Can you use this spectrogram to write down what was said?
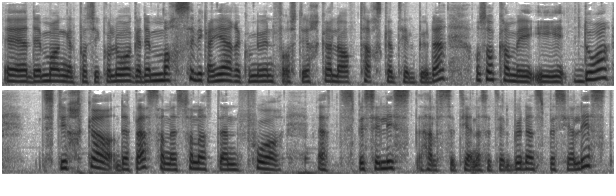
Eh, det er mangel på psykologer. Det er masse vi kan gjøre i kommunen for å styrke lavterskeltilbudet. Og så kan vi i da styrker DPS-ene sånn at en får et spesialisthelsetjenestetilbud, en spesialist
